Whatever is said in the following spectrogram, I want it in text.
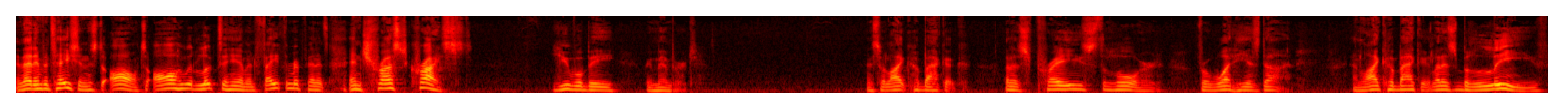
And that invitation is to all, to all who would look to him in faith and repentance and trust Christ. You will be remembered. And so, like Habakkuk, let us praise the Lord for what he has done. And like Habakkuk, let us believe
